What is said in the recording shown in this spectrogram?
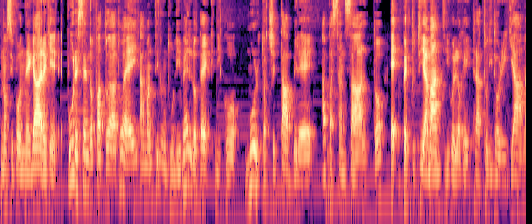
Non si può negare che, pur essendo fatto dalla Toei, ha mantenuto un livello tecnico molto accettabile e abbastanza alto. E per tutti gli amanti di quello che è il tratto di Toriyama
